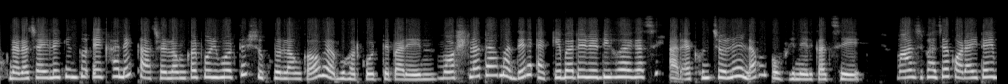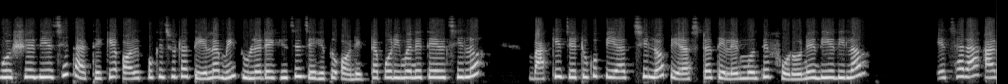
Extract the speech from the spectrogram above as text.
আপনারা চাইলে কিন্তু এখানে কাঁচা লঙ্কার পরিবর্তে শুকনো লঙ্কাও ব্যবহার করতে পারেন। মশলাটা আমাদের একেবারে রেডি হয়ে গেছে, আর এখন চলে এলাম ওভেনের কাছে। মাছ ভাজা কড়াইটাই বসিয়ে দিয়েছি, তার থেকে অল্প কিছুটা তেল আমি তুলে রেখেছি, যেহেতু অনেকটা পরিমাণে তেল ছিল। বাকি যেটুকু পেঁয়াজ ছিল, পেঁয়াজটা তেলের মধ্যে ফোড়নে দিয়ে দিলাম। এছাড়া আর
